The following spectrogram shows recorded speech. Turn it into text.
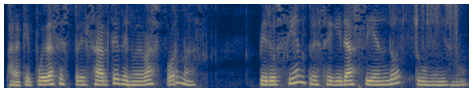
para que puedas expresarte de nuevas formas, pero siempre seguirás siendo tú mismo.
